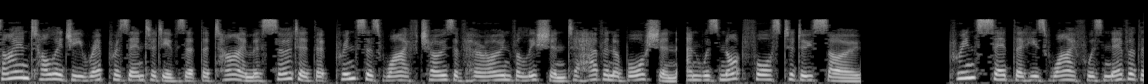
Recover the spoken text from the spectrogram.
Scientology representatives at the time asserted that Prince's wife chose of her own volition to have an abortion, and was not forced to do so. Prince said that his wife was never the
